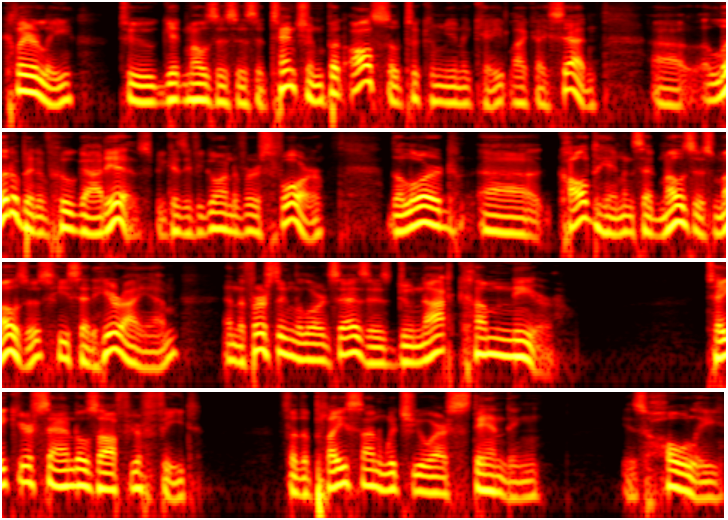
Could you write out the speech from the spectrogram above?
clearly to get Moses' attention, but also to communicate, like I said, uh, a little bit of who God is. Because if you go on to verse 4, the Lord uh, called to him and said, Moses, Moses. He said, Here I am. And the first thing the Lord says is, Do not come near. Take your sandals off your feet, for the place on which you are standing is holy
